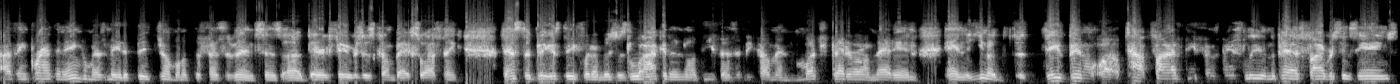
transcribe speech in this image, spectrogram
I think Brandon Ingram has made a big jump on the defensive end since uh, Derrick Favors has come back. So I think that's the biggest thing for them is just locking in on defense and becoming much better on that end and you know they've been uh, top five defense basically in the past five or six games.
